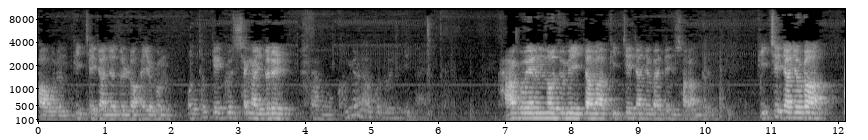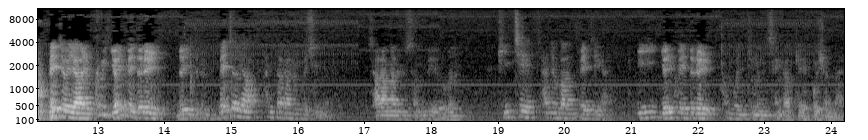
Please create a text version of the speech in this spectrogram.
바울은 빛의 자녀들로 하여금 어떻게 그 생활들을 하라고 권면하고도 있나요? 과거에는 어둠에 있다가 빛의 자녀가 된 사람들은 빛의 자녀가 맺어야 할 그 열매들을 너희들은 맺어야 한다라는 것입니다. 사랑하는 성도 여러분, 빛의 자녀가 맺어야 할이 열매들을 한 번쯤은 생각해 보셨나요?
